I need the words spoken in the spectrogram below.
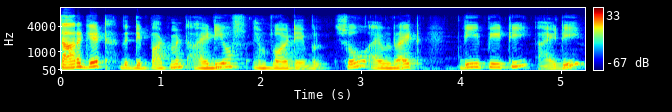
target the department ID of employee table. So I will write dpt ID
